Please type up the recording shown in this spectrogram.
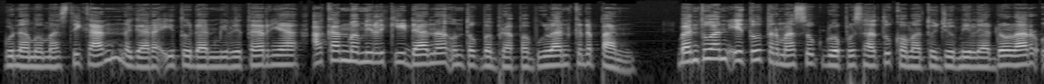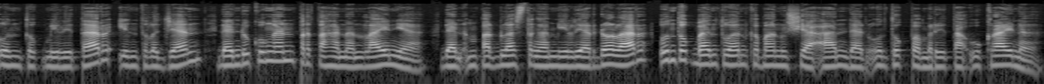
guna memastikan negara itu dan militernya akan memiliki dana untuk beberapa bulan ke depan. Bantuan itu termasuk 21,7 miliar dolar untuk militer, intelijen, dan dukungan pertahanan lainnya, dan 14,5 miliar dolar untuk bantuan kemanusiaan dan untuk pemerintah Ukraina.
